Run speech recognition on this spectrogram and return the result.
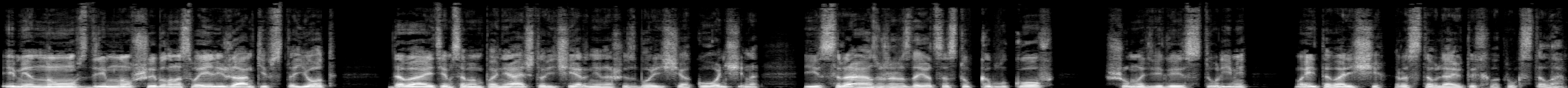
и Мину, вздремнувший было на своей лежанке, встает, давая тем самым понять, что вечернее наше сборище окончено, и сразу же раздается стук каблуков. Шумно двигаясь стульями, мои товарищи расставляют их вокруг стола.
